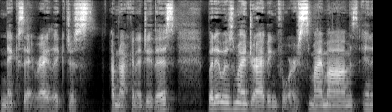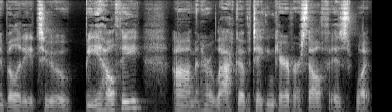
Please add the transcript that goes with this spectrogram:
nix it right? Like just i'm not going to do this. But it was my driving force my mom's inability to be healthy um, and her lack of taking care of herself is what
